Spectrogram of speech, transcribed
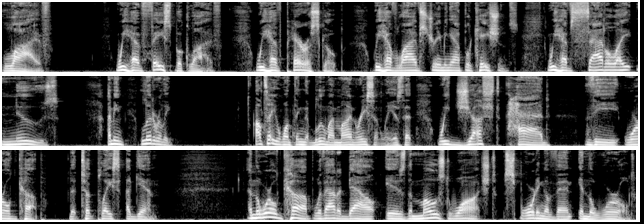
live. We have Facebook Live. We have Periscope. We have live streaming applications. We have satellite news. I mean, literally, I'll tell you one thing that blew my mind recently is that we just had the World Cup that took place again. And the World Cup, without a doubt, is the most watched sporting event in the world.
